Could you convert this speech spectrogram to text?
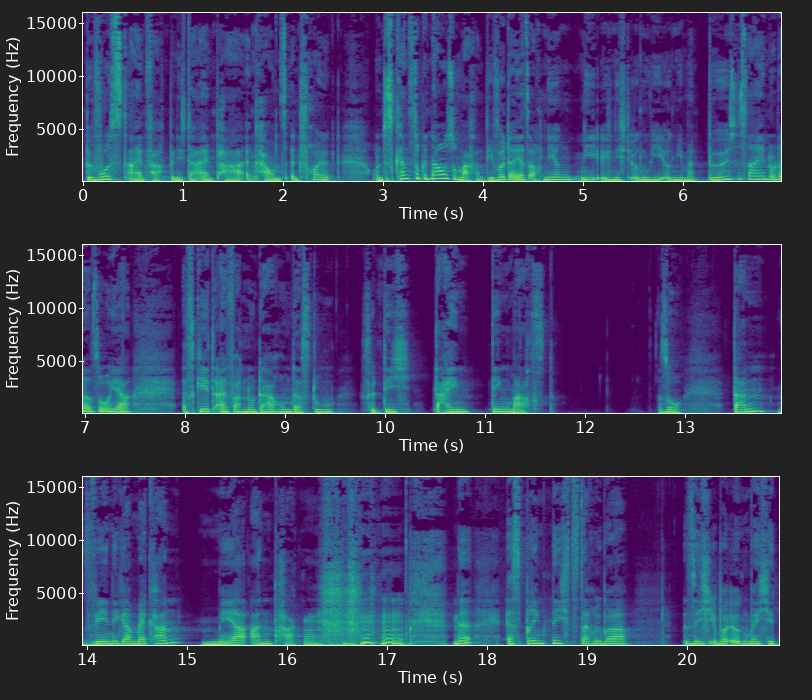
bewusst einfach, bin ich da ein paar Accounts entfolgt. Und das kannst du genauso machen. Die wird da jetzt auch nie, nie, nicht irgendwie irgendjemand böse sein oder so, ja. Es geht einfach nur darum, dass du für dich dein Ding machst. So. Dann weniger meckern, mehr anpacken. ne? Es bringt nichts darüber, sich über irgendwelche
